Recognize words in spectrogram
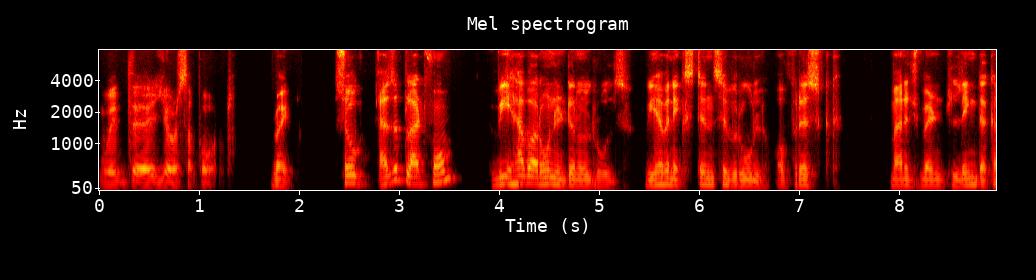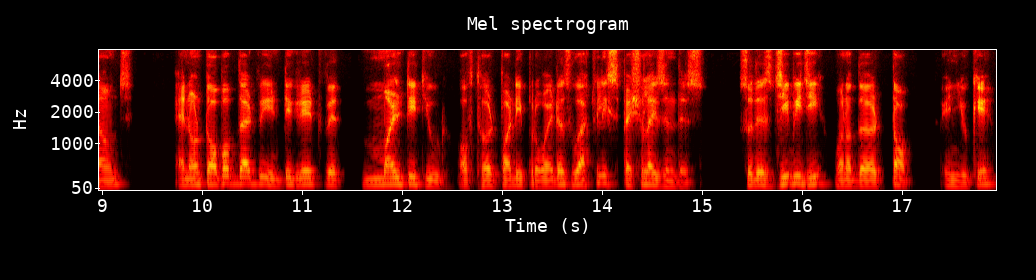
with uh, your support? Right. So as a platform, we have our own internal rules. We have an extensive rule of risk management, linked accounts. And on top of that, we integrate with multitude of third-party providers who actually specialize in this. So there's GBG, one of the top in UK.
